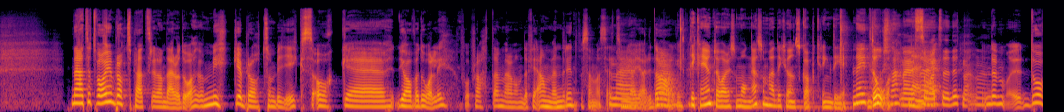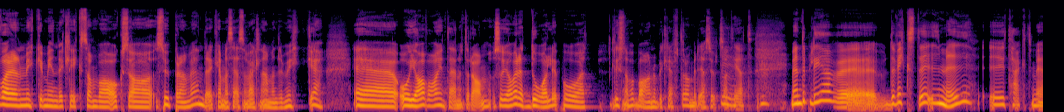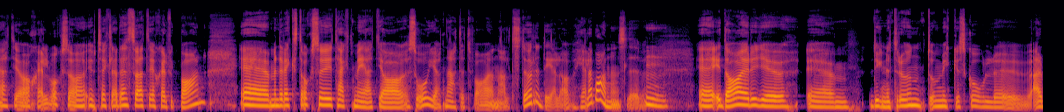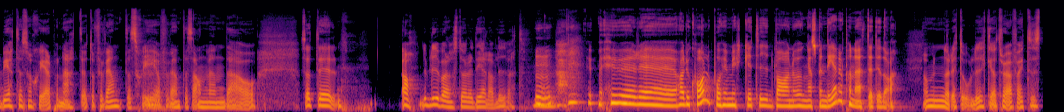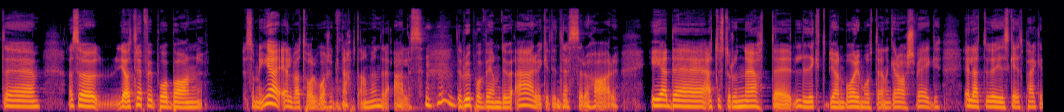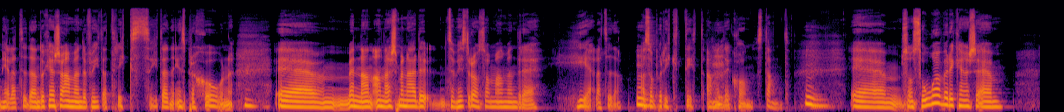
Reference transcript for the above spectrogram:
Nätet var ju en brottsplats redan där och då. Det var mycket brott som begicks och eh, jag var dålig på att prata med dem om det för jag använde det inte på samma sätt som Nej, jag gör idag. nej. Det kan ju inte ha varit så många som hade kunskap kring det Nej, inte då. vuxna. Nej, så tidigt. Nej. Då var det en mycket mindre klick som var också superanvändare kan man säga, som verkligen använde det mycket. Eh, och jag var inte en av dem. Så jag var rätt dålig på att lyssna på barn och bekräfta dem i deras utsatthet. Men det blev, eh, det växte i mig i takt med att jag själv också utvecklades så att jag själv fick barn. Eh, Men det växte också i takt med att jag såg att nätet var en allt större del av hela barnens liv. Eh, idag är det ju eh, dygnet runt och mycket skolarbete som sker på nätet och förväntas ske och förväntas använda. Och, så att det, ja, det blir bara en större del av livet. Hur, hur, eh, har du koll på hur mycket tid barn och unga spenderar på nätet idag? Ja, men rätt olika tror jag faktiskt. Eh, alltså, jag träffar ju på barn som är 11-12 år som knappt använder det alls. Det beror på vem du är, vilket intresse du har. Är det att du står och nöter likt Björn Borg mot en garagevägg eller att du är i skateparken hela tiden, då kanske du använder det för att hitta tricks, hitta inspiration. Eh, men an- annars, men är det, sen finns det de som använder det hela tiden. Alltså på riktigt, använder det konstant. Eh, som sover det kanske,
